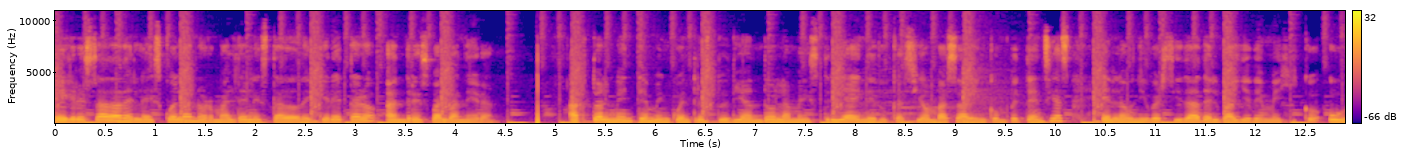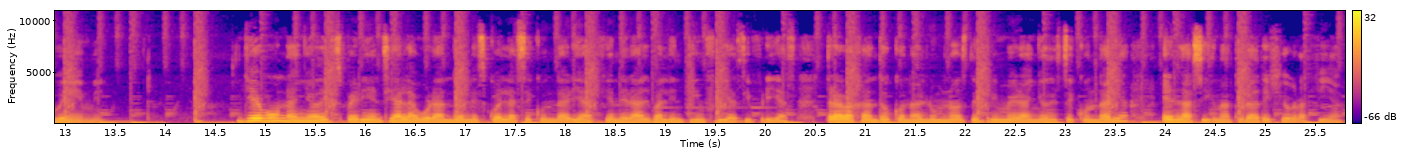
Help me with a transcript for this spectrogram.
Egresada de la Escuela Normal del Estado de Querétaro, Andrés Balvanera. Actualmente me encuentro estudiando la maestría en Educación basada en competencias en la Universidad del Valle de México, VM. Llevo un año de experiencia laborando en la Escuela Secundaria General Valentín Frías y Frías, trabajando con alumnos de primer año de secundaria en la asignatura de Geografía.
